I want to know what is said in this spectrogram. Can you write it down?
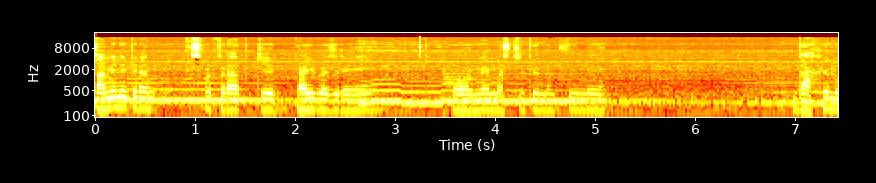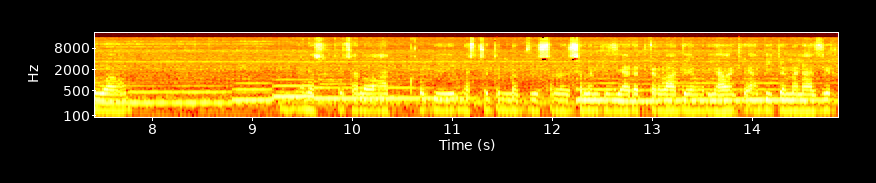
सामिन कराम इस वक्त रात के ढाई बज रहे हैं और मैं मस्जिद नबी में दाखिल हुआ हूँ। मैंने सोचा, चलो आपको भी मस्जिद नबी वसल्लम की ज़्यारत करवा दें और यहाँ के अभी के मनाजिर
